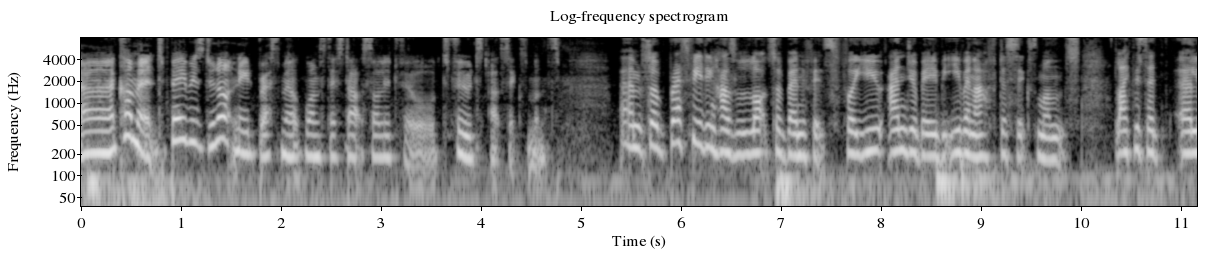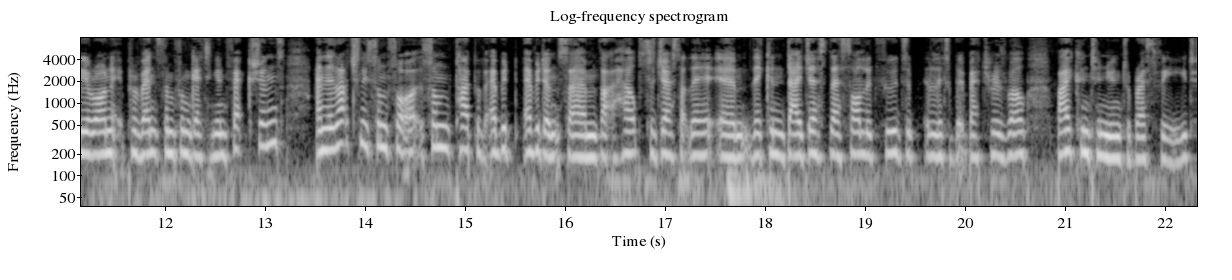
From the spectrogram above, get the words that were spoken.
uh, comment: Babies do not need breast milk once they start solid food, foods at six months. Um, so breastfeeding has lots of benefits for you and your baby even after six months. Like we said earlier on, it prevents them from getting infections, and there's actually some sort of some type of evi- evidence um, that helps suggest that they um, they can digest their solid foods a, a, little bit better as well by continuing to breastfeed.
